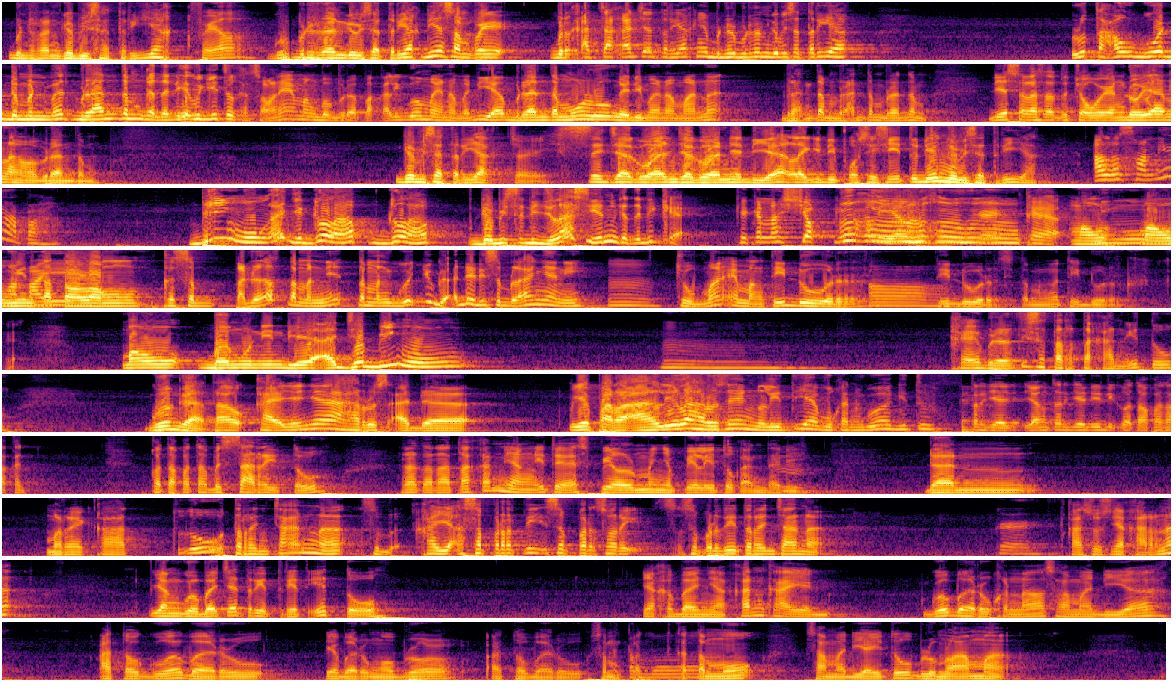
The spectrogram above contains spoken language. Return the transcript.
Beneran gak bisa teriak Vel. Gue beneran gak bisa teriak. Dia sampai berkaca-kaca teriaknya bener-bener gak bisa teriak. Lu tahu gue demen banget berantem kata dia begitu. Kan soalnya emang beberapa kali gue main sama dia berantem mulu nggak di mana-mana berantem berantem berantem. Dia salah satu cowok yang doyan lah sama berantem. Gak bisa teriak coy. Sejagoan-jagoannya dia lagi di posisi itu dia nggak bisa teriak. Alasannya apa? bingung aja gelap gelap. Gak bisa dijelasin kata dia kayak Kayak kena shock gitu kali ya langsung kayak, Mm, kayak mau bingung mau minta ngapain. tolong ke padahal temennya temen gue juga ada di sebelahnya nih. Cuma emang tidur. Hmm. Oh. tidur si temen gue tidur. Kayak mau bangunin dia aja bingung Hmm. Kayak berarti setertekan itu. Gue nggak tahu kayaknya harus ada ya para ahli lah harusnya yang neliti ya bukan gue gitu. Yang terjadi yang terjadi di kota-kota ke- kota-kota besar itu rata-rata kan yang itu ya spill menyepil itu kan tadi. Dan mereka tuh terencana sebe- kayak seperti seper sorry se- seperti terencana. Kasusnya karena yang gue baca tweet-tweet itu ya kebanyakan kayak gue baru kenal sama dia atau gue baru ya baru ngobrol atau baru sempet Ketemu. ketemu. sama dia itu belum lama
